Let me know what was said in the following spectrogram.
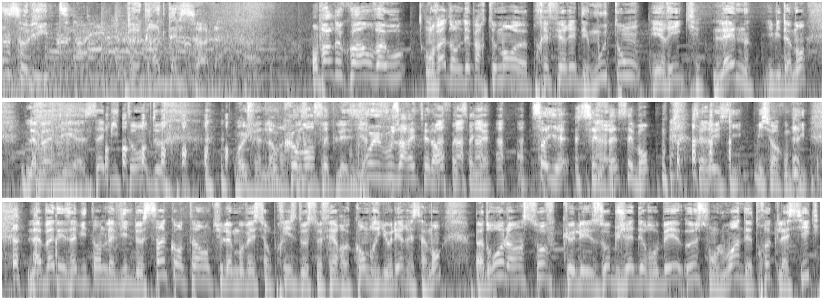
insolites de Greg Delsol. On parle de quoi? On va où? On va dans le département euh, préféré des moutons, Eric, l'Aisne, évidemment. Là-bas, des euh, habitants de... Oui, je viens de ça me commencez- fait plaisir. Vous pouvez vous arrêter là, en fait, ça y est. Ça y est, c'est fait, c'est bon. C'est réussi, mission accomplie. Là-bas, des habitants de la ville de Saint-Quentin ont eu la mauvaise surprise de se faire cambrioler récemment. Pas drôle, hein, sauf que les objets dérobés, eux, sont loin d'être classiques.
